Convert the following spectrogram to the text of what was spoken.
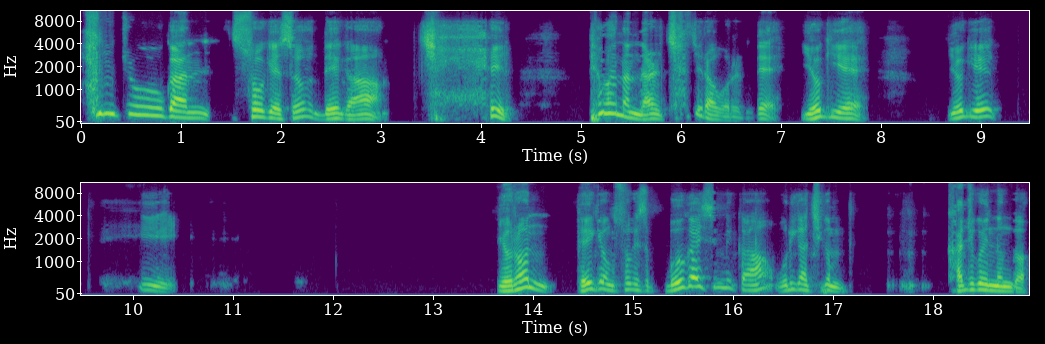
한 주간 속에서 내가 제일 평안한 날 찾으라고 그러는데 여기에 여기에 이 이런 배경 속에서 뭐가 있습니까? 우리가 지금 가지고 있는 거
